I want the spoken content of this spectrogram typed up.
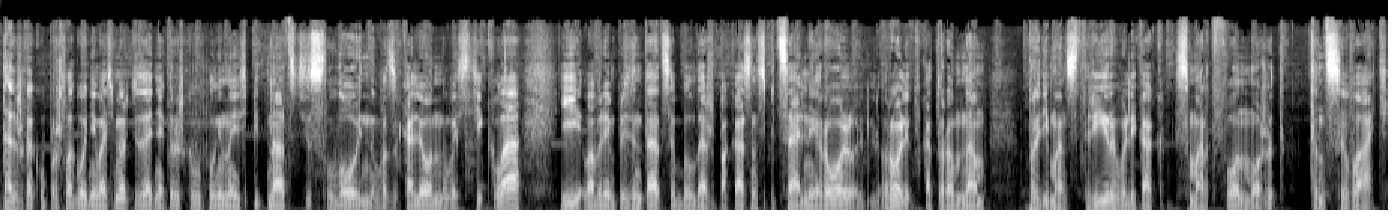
Так же, как у прошлогодней восьмерки, задняя крышка выполнена из 15-слойного закаленного стекла. И во время презентации был даже показан специальный ролик, в котором нам продемонстрировали, как смартфон может танцевать.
